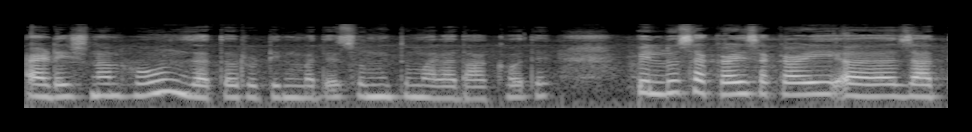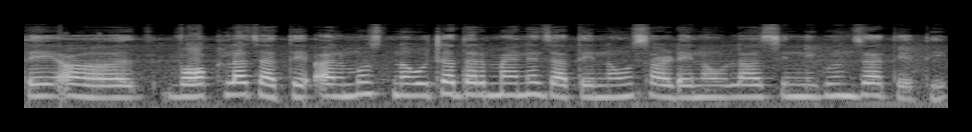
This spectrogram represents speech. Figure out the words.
ॲडिशनल होऊन जातं रुटीनमध्ये सो मी तुम्हाला दाखवते. पिल्लू सकाळी सकाळी जाते वॉकला जाते. ऑलमोस्ट नऊच्या दरम्याने जाते. नऊ साडेनऊला अशी निघून जाते ती.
